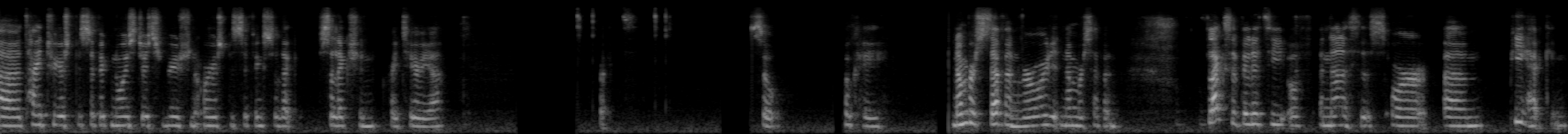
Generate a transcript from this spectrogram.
uh, tied to your specific noise distribution or your specific select selection criteria. Right. So, okay. Number seven, we're already at number seven. Flexibility of analysis or um, p-hacking.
